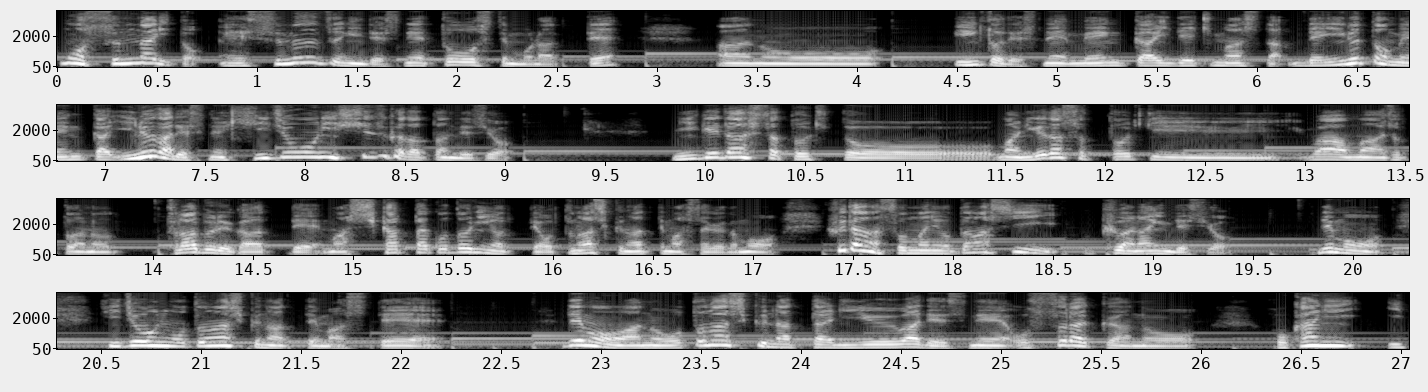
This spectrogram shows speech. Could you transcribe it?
もうすんなりと、えー、スムーズにですね通してもらって、あのー、犬とですね面会できました。で、犬と面会、犬がですね非常に静かだったんですよ。逃げ出した時と、まあ、逃げ出した時は、まあ、ちょっとあのトラブルがあって、まあ、叱ったことによっておとなしくなってましたけども、普段そんなにおとなしくはないんですよ。でも、非常におとなしくなってまして、でも、あのおとなしくなった理由はですね、おそらくあの他にいっ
